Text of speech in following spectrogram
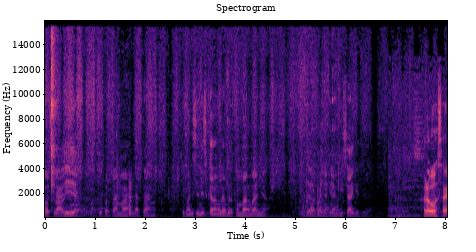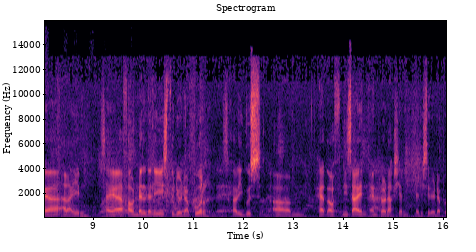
Australia ya waktu pertama datang. Cuman di sini sekarang udah berkembang banyak, udah banyak yang bisa gitu ya. Halo, saya Alain. Saya founder dari Studio Dapur, sekaligus um, Head of Design and Production dari Studio Dapur.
